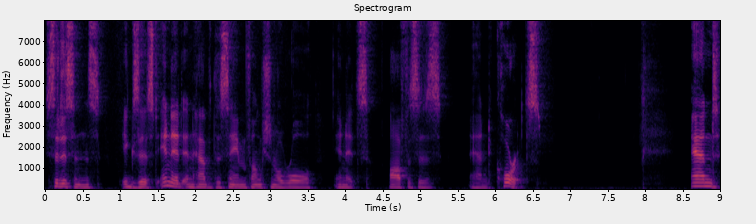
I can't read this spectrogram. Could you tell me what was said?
citizens exist in it and have the same functional role in its offices and courts. And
